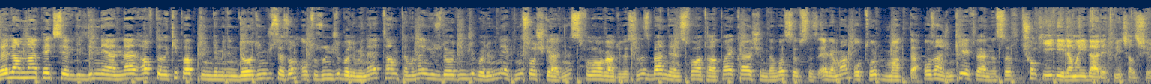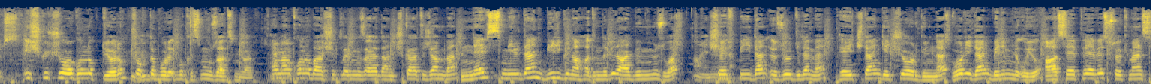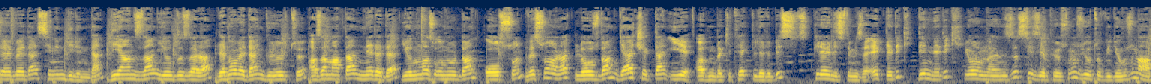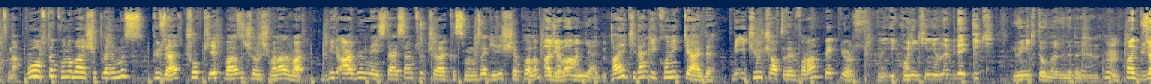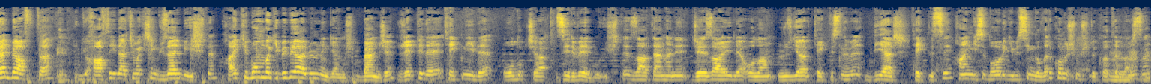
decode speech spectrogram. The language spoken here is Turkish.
Selamlar pek sevgili dinleyenler. Haftalık Pop gündeminin 4. sezon 30. bölümüne tam tamına 104. bölümüne hepiniz hoş geldiniz. Flow Radyo'dasınız. Ben Deniz Fuat Alpay. Karşımda vasıfsız eleman oturmakta. Ozancım keyifler nasıl? Çok iyi değil ama idare etmeye çalışıyoruz. İş güç yorgunluk diyorum. Çok da bu, bu kısmı uzatmıyorum. Hemen konu başlıklarımızı aradan çıkartacağım ben. Nevs Mir'den Bir Günah adında bir albümümüz var. Aynen Şef B'den Özür Dileme, Page'den Geçiyor Günler, Worry'den Benimle Uyu, ASP ve Sökmen SB'den Senin Dilinden, Diyans'dan Yıldızlara, Renove'den Gürültü, Azamat'tan Nerede, Yılmaz Onur'dan Olsun ve son olarak Loz'dan Gerçekten İyi adındaki teklileri biz playlistimize ekledik, dinledik. Yorumlarınızı siz yapıyorsunuz YouTube videomuzun altına. Bu hafta konu başlıklarımız güzel, çok keyif bazı çalışmalar var. Bir albümle istersen Türkçeler kısmımıza giriş yapalım. Acaba hangi albüm? Hayki'den ikonik geldi. Bir 2-3 haftadır falan bekliyoruz. Hani Iconic'in yanında bir de ilk Unique de olabilir yani. Bak güzel bir hafta. Haftayı da açmak için güzel bir işti. Hayki Bomba gibi bir albümle gelmiş bence. Rap'i de tekniği de oldukça zirve bu işte. Zaten hani Ceza ile olan Rüzgar teklisini ve diğer teklisi hangisi doğru gibi single'ları konuşmuştuk hatırlarsın.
